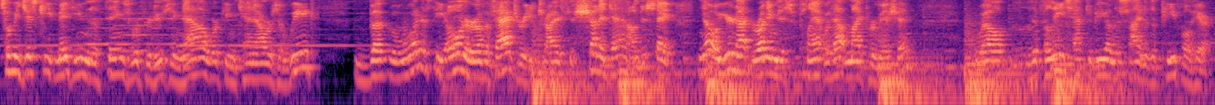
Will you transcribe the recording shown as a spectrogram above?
So we just keep making the things we're producing now, working 10 hours a week. But what if the owner of a factory tries to shut it down to say, no, you're not running this plant without my permission? Well, the police have to be on the side of the people here.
